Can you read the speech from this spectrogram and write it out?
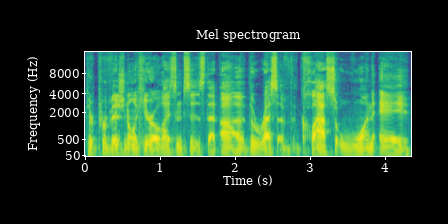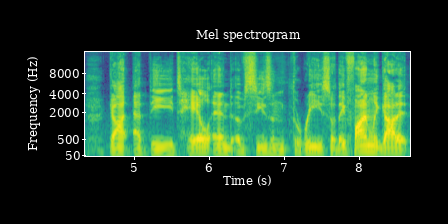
their provisional hero licenses that the rest of the class 1A got at the tail end of season three. So they finally got it.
